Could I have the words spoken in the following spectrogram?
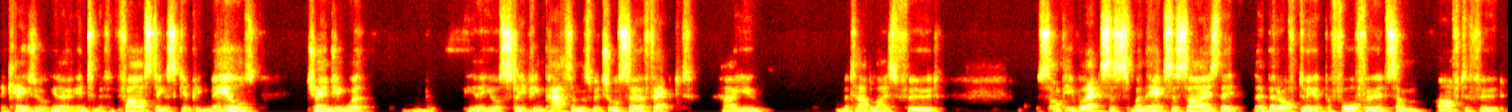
occasional, you know, intermittent fasting, skipping meals, changing what you know your sleeping patterns, which also affect how you metabolize food. Some people exercise when they exercise, they, they're better off doing it before food, some after food.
